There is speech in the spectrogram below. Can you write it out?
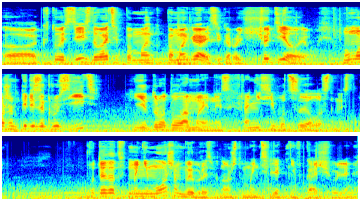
а, кто здесь, давайте помо- помогайте, короче. Что делаем? Мы можем перезагрузить ядро Деламейна и сохранить его целостность. Вот этот мы не можем выбрать, потому что мы интеллект не вкачивали.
